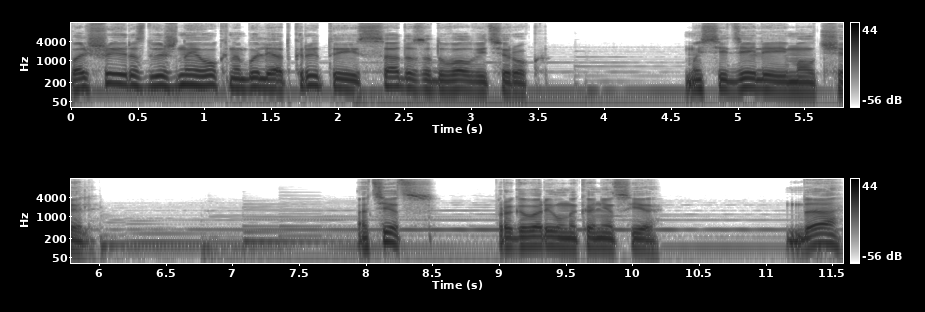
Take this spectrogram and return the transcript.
Большие раздвижные окна были открыты, и из сада задувал ветерок. Мы сидели и молчали. «Отец», — проговорил наконец я. «Да».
